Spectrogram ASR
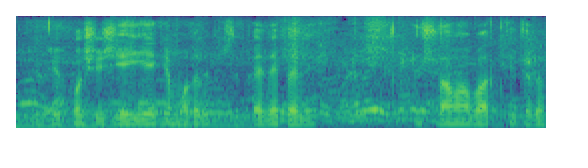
کیونکہ کوشش یہی ہے کہ مغرب سے پہلے پہلے اسلام آباد کی طرف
